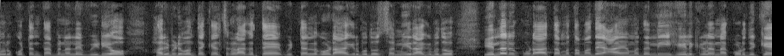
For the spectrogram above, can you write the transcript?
ದೂರು ಕೊಟ್ಟಂಥ ಬೆನ್ನಲ್ಲೇ ವಿಡಿಯೋ ಹರಿಬಿಡುವಂಥ ಕೆಲಸಗಳಾಗುತ್ತೆ. ವಿಠಲ್ಗೌಡ ಆಗಿರ್ಬೋದು, ಸಮೀರ್ ಆಗಿರ್ಬೋದು, ಎಲ್ಲರೂ ಕೂಡ ತಮ್ಮ ತಮ್ಮದೇ ಆಯಾಮದಲ್ಲಿ ಹೇಳಿಕೆಗಳನ್ನು ಕೊಡೋದಕ್ಕೆ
